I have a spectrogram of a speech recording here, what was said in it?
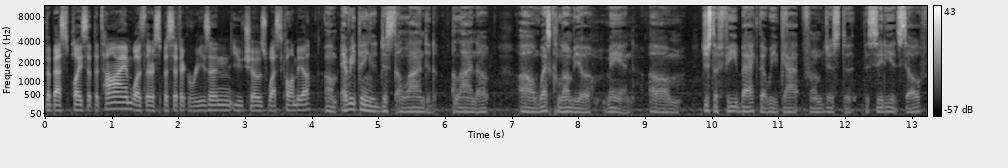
the best place at the time? Was there a specific reason you chose West Columbia? Um, everything just aligned it, aligned up. Um, West Columbia, man, um, just the feedback that we got from just the, the city itself,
